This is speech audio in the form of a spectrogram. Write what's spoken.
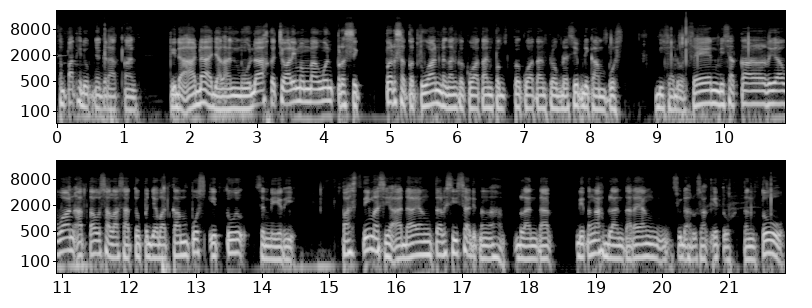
tempat hidupnya gerakan. Tidak ada jalan mudah kecuali membangun persik persekutuan dengan kekuatan kekuatan progresif di kampus. Bisa dosen, bisa karyawan atau salah satu pejabat kampus itu sendiri. pasti masih ada yang tersisa di tengah belantar di tengah belantara yang sudah rusak itu. Tentu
